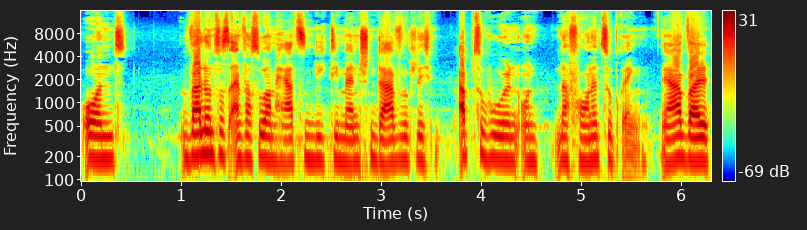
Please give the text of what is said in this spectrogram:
Und weil uns das einfach so am Herzen liegt, die Menschen da wirklich abzuholen und nach vorne zu bringen. Ja, weil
